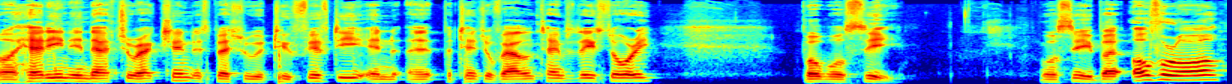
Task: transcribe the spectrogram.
uh, heading in that direction, especially with 250 and a potential Valentine's Day story. But we'll see. We'll see. But overall,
